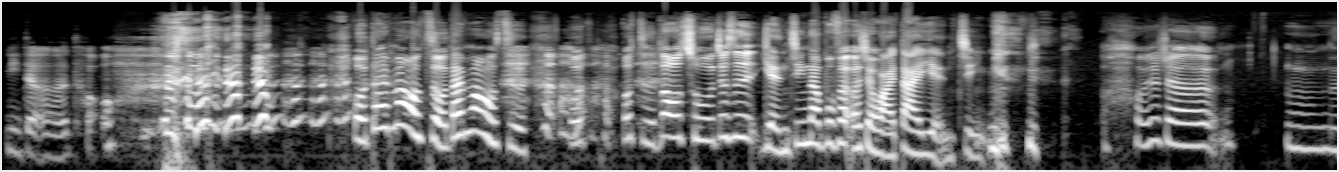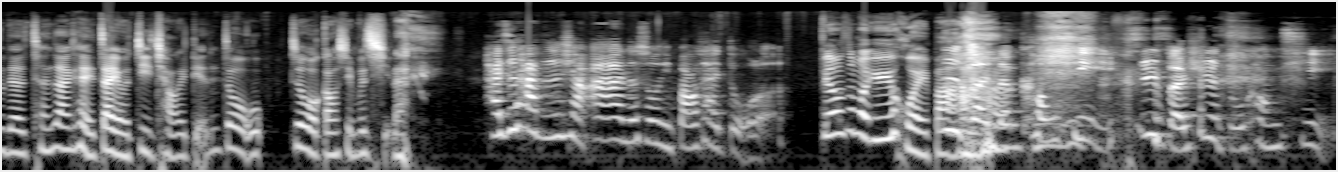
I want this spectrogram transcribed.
你的额头，我戴帽子，我戴帽子，我我只露出就是眼睛那部分，而且我还戴眼镜。我就觉得，嗯，你的成长可以再有技巧一点，就我就我高兴不起来，还是他只是想暗暗的说你包太多了？不要这么迂回吧日？本的空气，日本是毒空气。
